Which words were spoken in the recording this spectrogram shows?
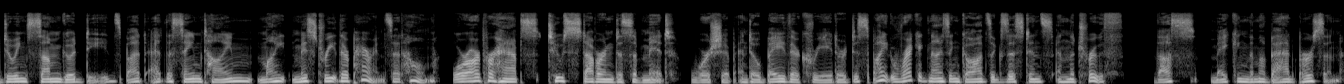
doing some good deeds, but at the same time might mistreat their parents at home, or are perhaps too stubborn to submit, worship, and obey their Creator despite recognizing God's existence and the truth, thus making them a bad person.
